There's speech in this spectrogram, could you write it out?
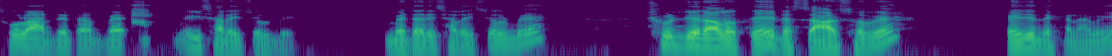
সোলার যেটা এই ছাড়াই চলবে, ব্যাটারি ছাড়াই চলবে, সূর্যের আলোতে এটা চার্জ হবে। এই যে দেখেন আমি,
